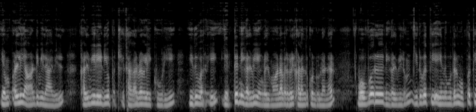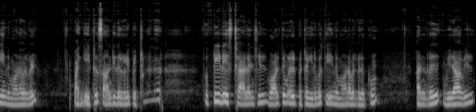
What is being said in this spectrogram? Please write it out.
எம் பள்ளி ஆண்டு விழாவில் கல்வி ரேடியோ பற்றிய தகவல்களை கூறி இதுவரை எட்டு நிகழ்வு எங்கள் மாணவர்கள் கலந்து கொண்டுள்ளனர். ஒவ்வொரு நிகழ்விலும் இருபத்தி ஐந்து முதல் முப்பத்தி ஐந்து மாணவர்கள் பங்கேற்று சான்றிதழ்களை பெற்றுள்ளனர். ஃபிஃப்டி டேஸ் சேலஞ்சில் வாழ்த்து மடல் பெற்ற இருபத்தி ஐந்து மாணவர்களுக்கும் அன்று விழாவில்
